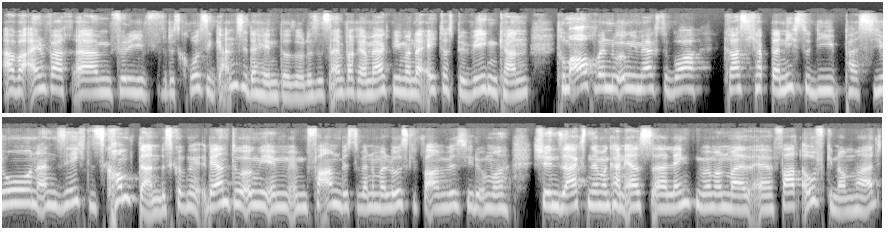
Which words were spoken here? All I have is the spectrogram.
aber einfach ähm, für, die, für das große Ganze dahinter. So, Das ist einfach, er merkt, wie man da echt was bewegen kann. Drum auch, wenn du irgendwie merkst, so, boah, krass, ich habe da nicht so die Passion an sich. Das kommt dann. Das kommt, während du irgendwie im, im Fahren bist, wenn du mal losgefahren bist, wie du immer schön sagst, ne, man kann erst äh, lenken, wenn man mal äh, Fahrt aufgenommen hat.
